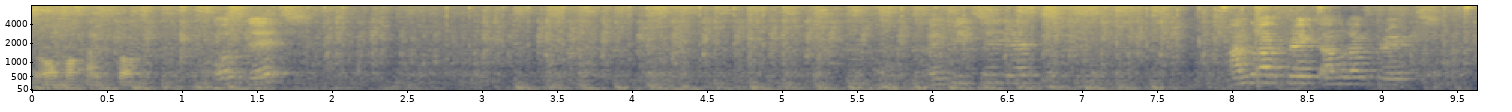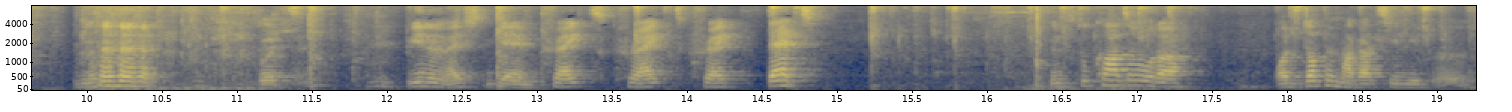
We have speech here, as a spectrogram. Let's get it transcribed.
Ja, mach einfach. Boss dead. Ein PC dead. Anderer cracked, anderer cracked. Gut. Wie in einem echten Game. Cracked, cracked, cracked, dead. Nimmst du Karte oder? Oh, die Doppelmagazin, die äh,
